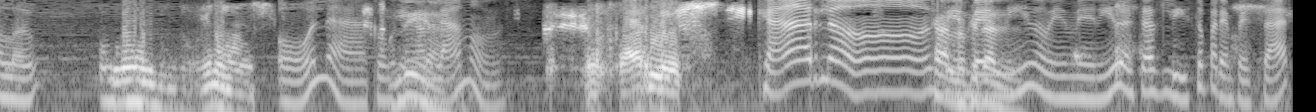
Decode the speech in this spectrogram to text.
Hello. Buenas, Hola, ¿con Buen quién día. hablamos? Carlos. Carlos. Carlos, ¿qué tal? bienvenido, bienvenido. ¿Estás listo para empezar?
